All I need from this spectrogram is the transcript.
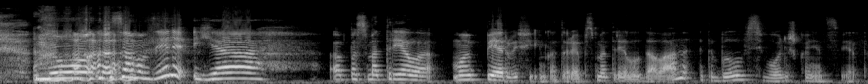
Но на самом деле я посмотрела... Мой первый фильм, который я посмотрела у Далана, это был всего лишь «Конец света».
